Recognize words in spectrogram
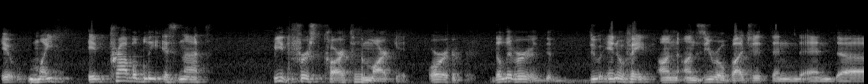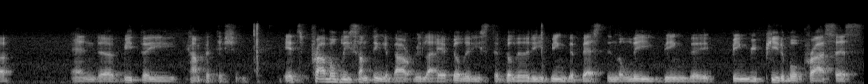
it might, it probably is not be the first car to the market or deliver, do innovate on, on zero budget and, and, uh, and uh, beat the competition. It's probably something about reliability, stability, being the best in the league, being the being repeatable process,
